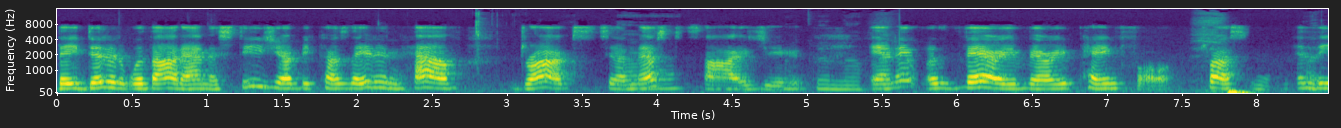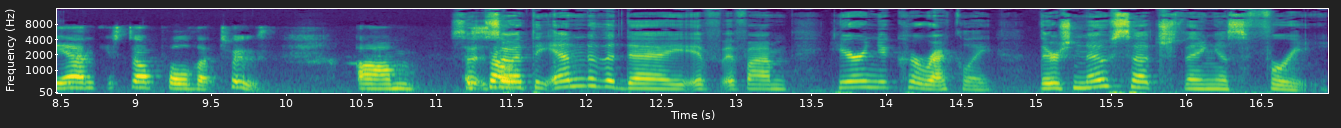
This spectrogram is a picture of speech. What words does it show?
they did it without anesthesia because they didn't have drugs to oh, anesthetize you. And it was very, very painful. Trust me. In the end, you still pull the tooth. Um, so, so, so at the end of the day, if, if I'm hearing you correctly, there's no such thing as free.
